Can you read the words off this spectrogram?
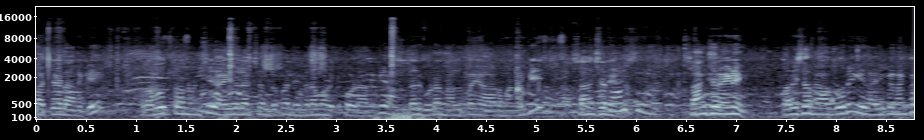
కట్టడానికి ప్రభుత్వం నుంచి ఐదు లక్షల రూపాయలు ఇంద్రమ పెట్టుకోవడానికి అందరు కూడా నలభై ఆరు మందికి శాంక్షన్ అయినాయి శాంక్షన్. అయినాయి. పరిశ్రమ కాకూరి ఇది అయిపోయినాక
